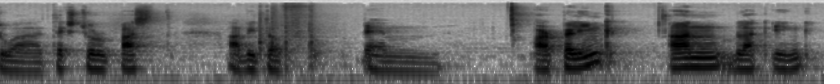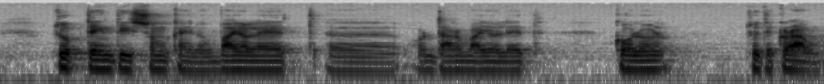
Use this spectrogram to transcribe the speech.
to a texture past a bit of um, purple ink and black ink to obtain this some kind of violet uh, or dark violet color to the crown.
